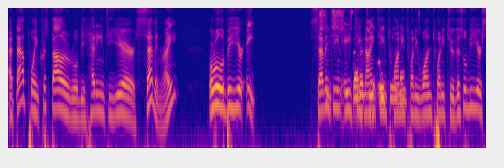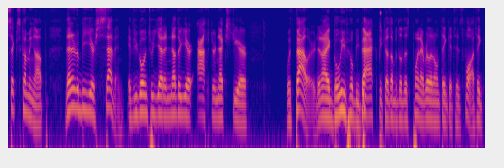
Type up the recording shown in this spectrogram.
At that point, Chris Ballard will be heading into year seven, right? Or will it be year eight? 17, 18, 17, 19, 20, 21, 22. This will be year six coming up. Then it'll be year seven if you go into yet another year after next year with Ballard. And I believe he'll be back because up until this point, I really don't think it's his fault. I think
